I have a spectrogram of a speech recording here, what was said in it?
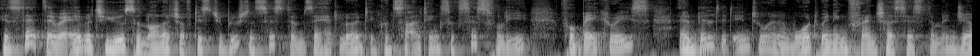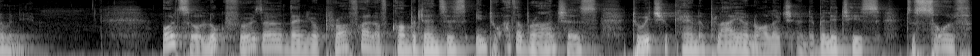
Instead, they were able to use the knowledge of distribution systems they had learned in consulting successfully for bakeries and build it into an award winning franchise system in Germany. Also, look further than your profile of competences into other branches to which you can apply your knowledge and abilities to solve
